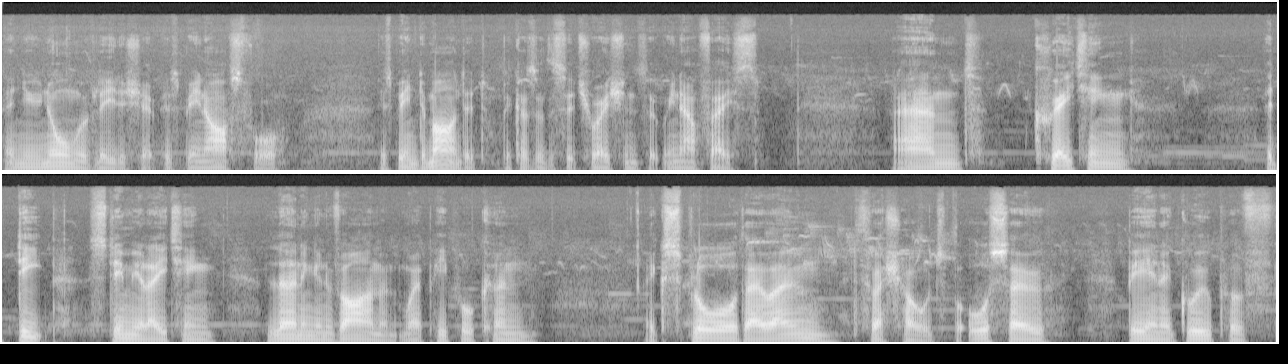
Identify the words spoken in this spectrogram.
A new norm of leadership is being asked for, is being demanded because of the situations that we now face. And creating a deep, stimulating learning environment where people can explore their own thresholds, but also be in a group of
